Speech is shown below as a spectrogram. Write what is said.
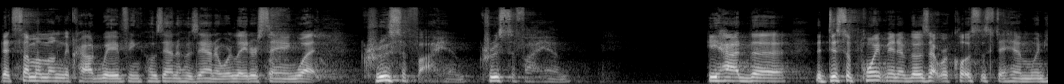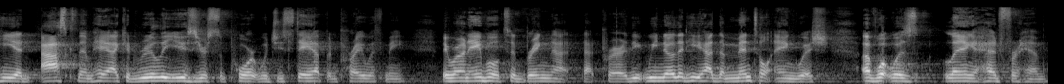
that some among the crowd waving Hosanna, Hosanna were later saying, What? Crucify him, crucify him. He had the, the disappointment of those that were closest to him when he had asked them, Hey, I could really use your support. Would you stay up and pray with me? They were unable to bring that, that prayer. We know that he had the mental anguish of what was laying ahead for him.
